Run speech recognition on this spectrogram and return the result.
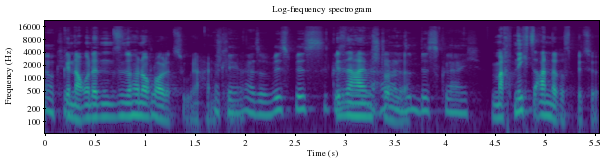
Okay. genau. Und dann sind hören auch Leute zu in einer halben Okay, Stunde. also bis, bis, Bis in einer halben Stunde. Also bis gleich. Macht nichts anderes, bitte.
